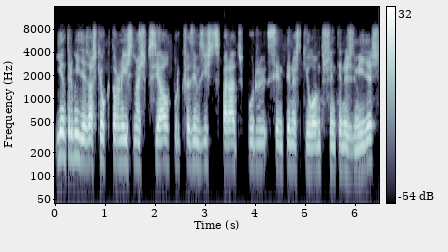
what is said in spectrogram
E entre milhas, acho que é o que torna isto mais especial, porque fazemos isto separados por centenas de quilómetros, centenas de milhas,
